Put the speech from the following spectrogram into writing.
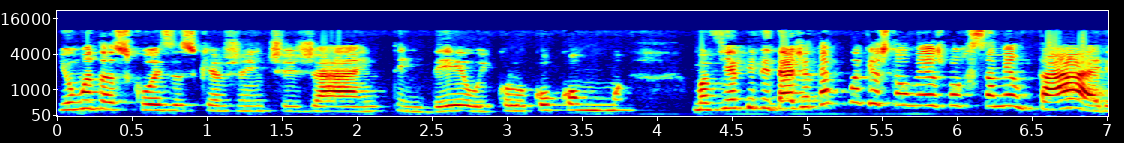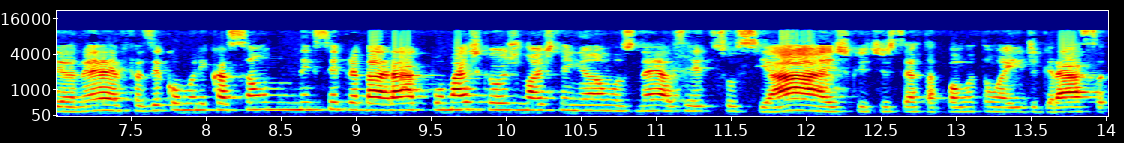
E uma das coisas que a gente já entendeu e colocou como uma, uma viabilidade, até por uma questão mesmo orçamentária, né? Fazer comunicação nem sempre é barato, por mais que hoje nós tenhamos né, as redes sociais, que de certa forma estão aí de graça,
